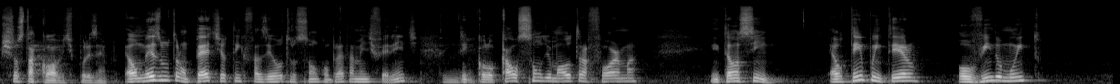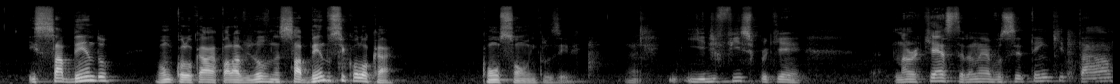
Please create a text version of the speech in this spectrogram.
Shostakovich, por exemplo. É o mesmo trompete, eu tenho que fazer outro som completamente diferente. Tem que colocar o som de uma outra forma. Então, assim, é o tempo inteiro ouvindo muito e sabendo, vamos colocar a palavra de novo, né? Sabendo se colocar com o som, inclusive. E é difícil porque na orquestra, né, você tem que estar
